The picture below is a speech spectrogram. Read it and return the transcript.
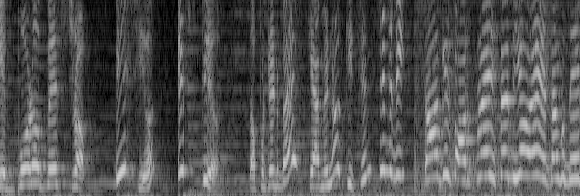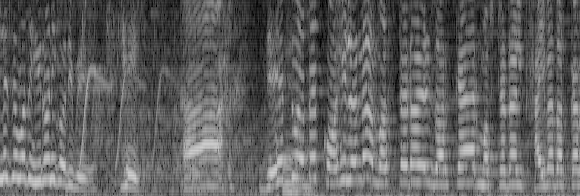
କେବଳ ବେଷ୍ଟ ଅଫ୍ ବି sure it's pure supported by Camino kitchen chimney তাকে সরপ্রাইজটা দিও এ তাকে দেলে যে মতে হিরোনি করিবে হে যেহেতু এবে কহিল না মস্টার্ড অয়েল দরকার মস্টার্ড অয়েল খাইবা দরকার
